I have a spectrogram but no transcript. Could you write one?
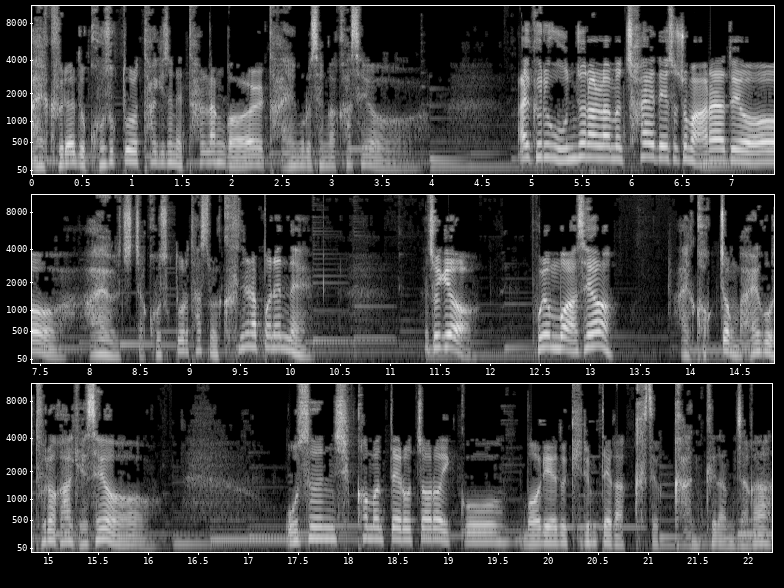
아이, 그래도 고속도로 타기 전에 탈난 걸 다행으로 생각하세요. 아이, 그리고 운전하려면 차에 대해서 좀 알아야 돼요. 아유, 진짜 고속도로 탔으면 큰일 날 뻔했네. 저기요, 보면 뭐 아세요? 아이, 걱정 말고 들어가 계세요. 옷은 시커먼 때로 쩔어 있고 머리에도 기름때가 그득한 그 남자가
